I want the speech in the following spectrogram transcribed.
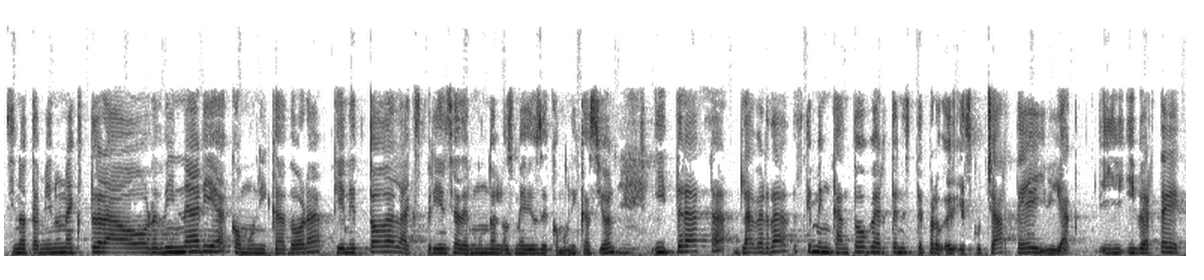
sino también una extraordinaria comunicadora, tiene toda la experiencia del mundo en los medios de comunicación y trata, la verdad es que me encantó verte en este, escucharte y, y, y verte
